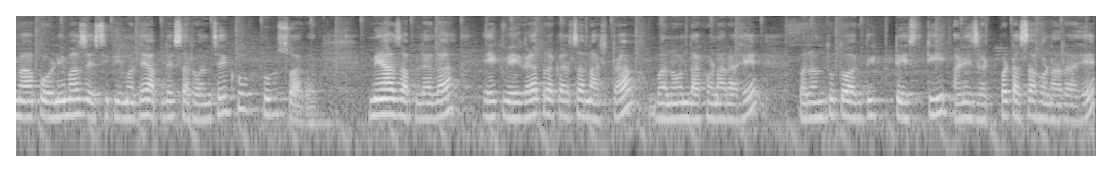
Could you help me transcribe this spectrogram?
पौर्णिमा पौर्णिमाज रेसिपीमध्ये आपले सर्वांचे खूप खूप स्वागत. मी आज आपल्याला एक वेगळ्या प्रकारचा नाश्ता बनवून दाखवणार आहे. परंतु तो अगदी टेस्टी आणि झटपट असा होणार आहे.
